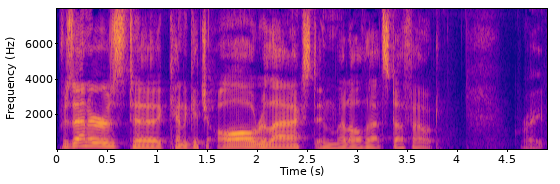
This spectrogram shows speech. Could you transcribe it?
presenters to kind of get you all relaxed and let all that stuff out. Great.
